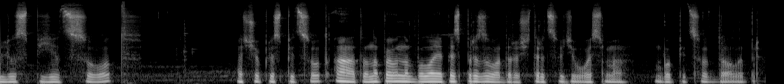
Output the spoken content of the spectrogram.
Плюс 500. А що плюс 500? А, то напевно була якась призова, до речі, 38, бо 500 дали прям.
